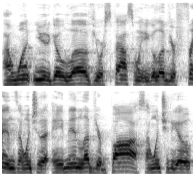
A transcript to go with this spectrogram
I want you to go love your spouse. I want you to go love your friends. I want you to, amen, love your boss. I want you to go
